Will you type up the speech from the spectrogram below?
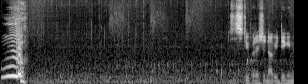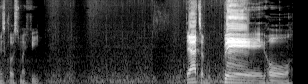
Woo! This is stupid. I should not be digging this close to my feet. That's a big hole.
